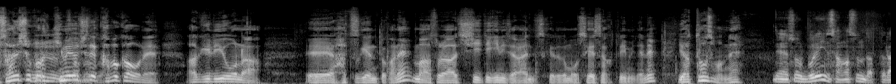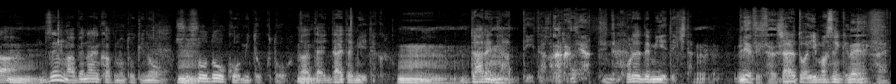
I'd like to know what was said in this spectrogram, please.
最初から決め打ちで株価をね、上げるような、えー発言とかね、まあ、それは恣意的にじゃないんですけれども、政策という意味でね、やってますもんね。で、そのブレイン探すんだったら、前安倍内閣の時の首相動向を見ておくと、大体、大体見えてくる。誰に会っていたか。誰に会っていたこれで見えてきた。見えてきたでしょ。誰とは言いませんけどね。ねはい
